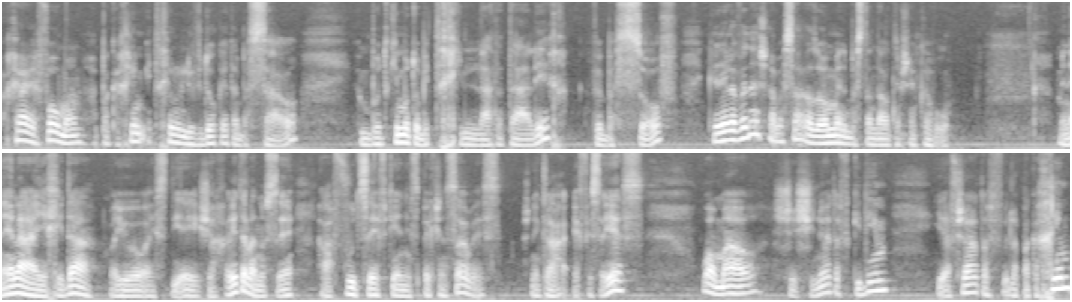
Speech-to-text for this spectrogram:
אחרי הרפורמה, הפקחים התחילו לבדוק את הבשר, הם בודקים אותו בתחילת התהליך ובסוף, כדי לוודא שהבשר הזה עומד בסטנדרטים שהם קבעו. מנהל היחידה ב-USDA שאחראית על הנושא, ה-Food Safety and Inspection Service, שנקרא FSIS, הוא אמר ששינוי התפקידים יאפשר לפקחים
